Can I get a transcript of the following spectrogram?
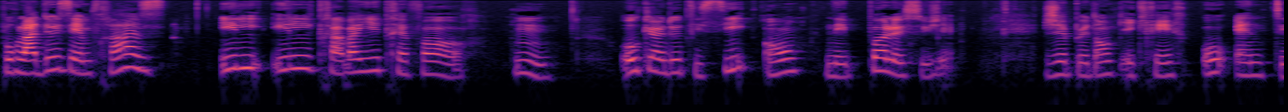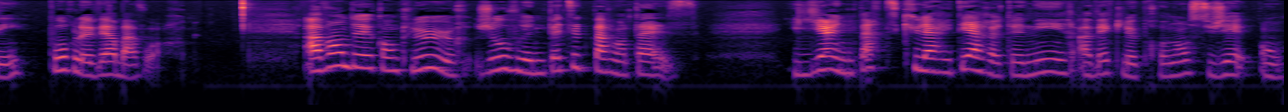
Pour la deuxième phrase, il, il travaillait très fort. Hmm. Aucun doute ici, on n'est pas le sujet. Je peux donc écrire ONT pour le verbe avoir. Avant de conclure, j'ouvre une petite parenthèse. Il y a une particularité à retenir avec le pronom sujet on.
